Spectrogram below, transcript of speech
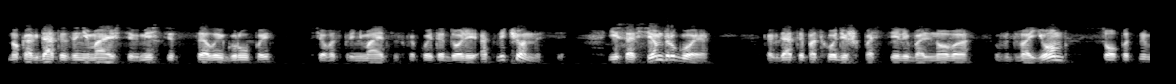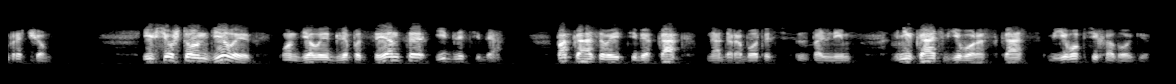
Но когда ты занимаешься вместе с целой группой, все воспринимается с какой-то долей отвлеченности. И совсем другое, когда ты подходишь к постели больного вдвоем с опытным врачом. И все, что он делает, он делает для пациента и для тебя. Показывает тебе, как надо работать с больным, вникать в его рассказ, в его психологию.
